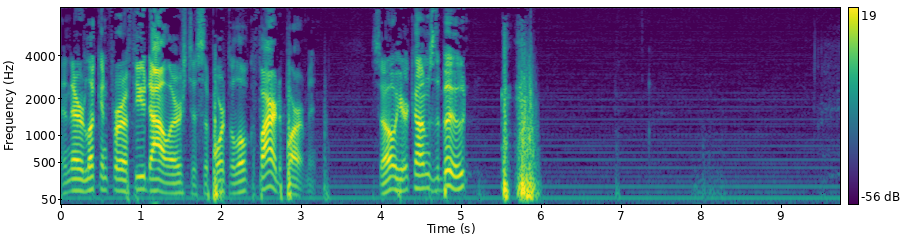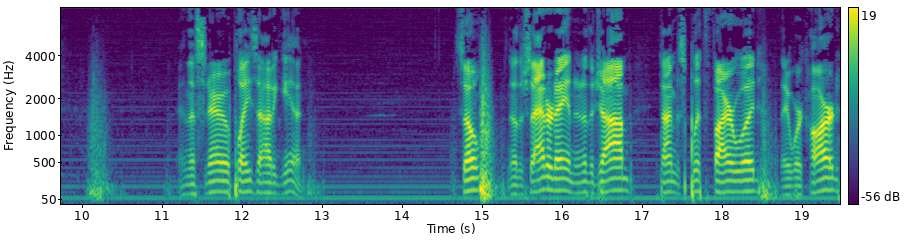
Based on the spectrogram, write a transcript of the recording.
and they're looking for a few dollars to support the local fire department. So here comes the boot. and the scenario plays out again. So, another Saturday and another job. Time to split the firewood. They work hard.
